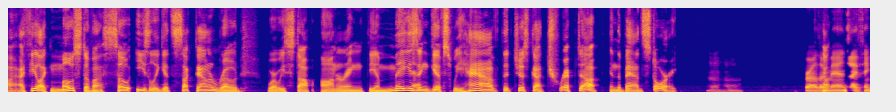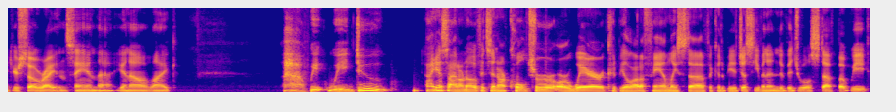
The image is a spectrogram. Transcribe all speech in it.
I feel like most of us so easily get sucked down a road where we stop honoring the amazing yeah. gifts we have that just got tripped up in the bad story. Mm-hmm. Brother, uh, man, I think you're so right in saying that. You know, like we we do I guess I don't know if it's in our culture or where. It could be a lot of family stuff. It could be just even individual stuff. But we,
